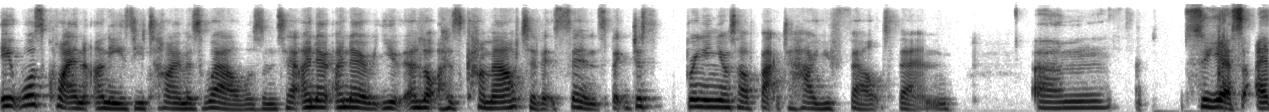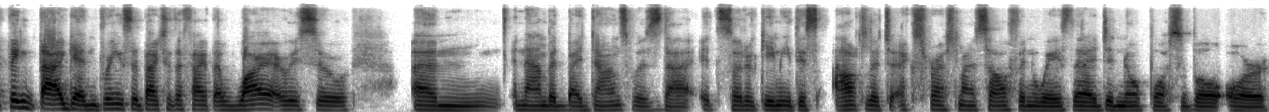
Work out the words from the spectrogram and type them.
it was quite an uneasy time as well wasn't it? I know i know you a lot has come out of it since but just bringing yourself back to how you felt then. Um, so yes i think that again brings it back to the fact that why i was so um, enamored by dance was that it sort of gave me this outlet to express myself in ways that i didn't know possible or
